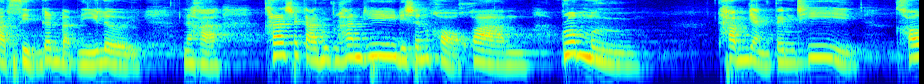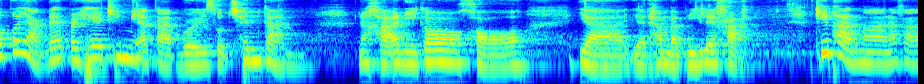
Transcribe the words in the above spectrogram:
ตัดสินกันแบบนี้เลยนะคะข้าราชการทุกท่านที่ดิฉันขอความร่วมมือทำอย่างเต็มที่เขาก็อยากได้ประเทศที่มีอากาศบริสุทธิ์เช่นกันนะคะ อันนี้ก็ขออย่าอย่าทำแบบนี้เลยค่ะ ที่ผ่านมานะคะ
